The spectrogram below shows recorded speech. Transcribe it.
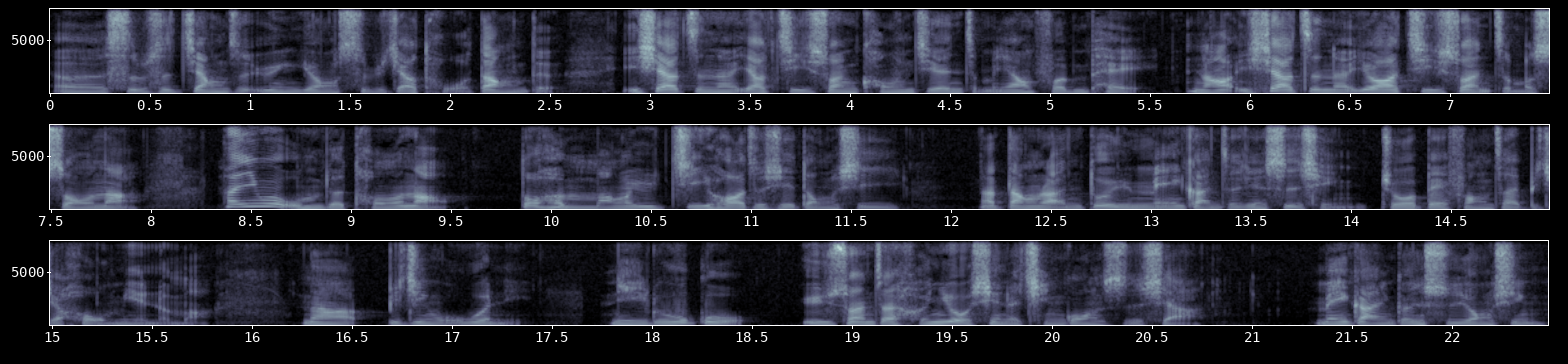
呃，是不是这样子运用是比较妥当的？一下子呢要计算空间怎么样分配，然后一下子呢又要计算怎么收纳。那因为我们的头脑都很忙于计划这些东西，那当然对于美感这件事情就会被放在比较后面了嘛。那毕竟我问你，你如果预算在很有限的情况之下，美感跟实用性，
